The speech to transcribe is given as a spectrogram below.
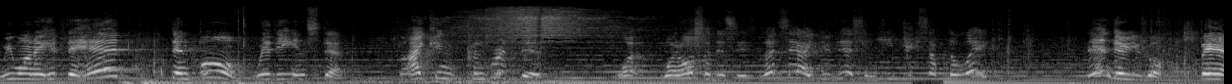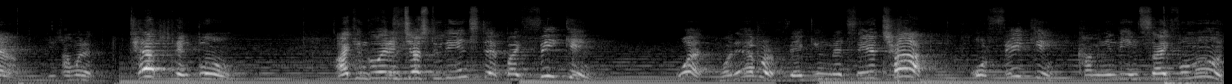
We want to hit the head, then boom, with the instep. I can convert this. What, what also this is, let's say I do this and he picks up the leg. Then there you go, bam. I'm to tap and boom. I can go ahead and just do the instep by faking. What? Whatever. Faking, let's say a chop. Or faking, coming in the inside full moon.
